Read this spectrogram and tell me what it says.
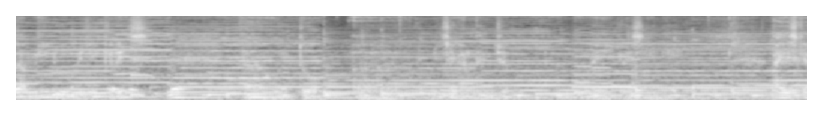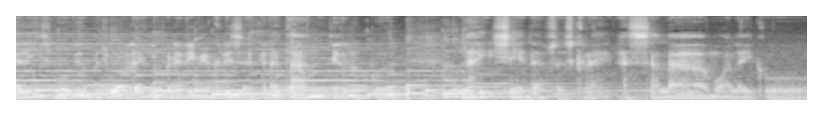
kami 2 biji uh, untuk uh, lanjut mengenai keris ini. Akhir sekali semoga berjumpa lagi pada review keris akan datang. Jangan lupa like, share dan subscribe. Assalamualaikum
